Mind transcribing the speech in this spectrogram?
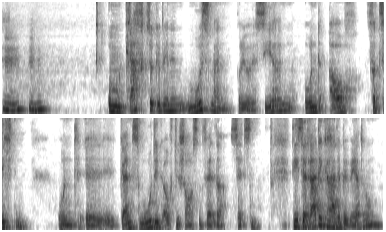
Mhm. Um Kraft zu gewinnen, muss man priorisieren und auch verzichten und äh, ganz mutig auf die Chancenfelder setzen. Diese radikale Bewertung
